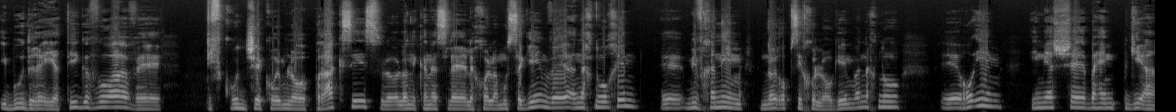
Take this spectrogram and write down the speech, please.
ועיבוד ראייתי גבוה ותפקוד שקוראים לו פרקסיס, לא, לא ניכנס לכל המושגים ואנחנו עורכים מבחנים נוירופסיכולוגיים ואנחנו רואים אם יש בהם פגיעה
